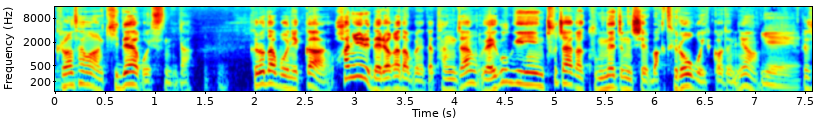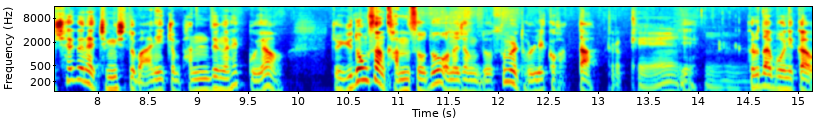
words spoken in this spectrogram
그런 상황을 기대하고 있습니다. 그러다 보니까 환율이 내려가다 보니까 당장 외국인 투자가 국내 증시에 막 들어오고 있거든요. 예. 그래서 최근에 증시도 많이 좀 반등을 했고요. 좀 유동성 감소도 어느 정도 숨을 돌릴 것 같다. 그렇게. 예. 음. 그러다 보니까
